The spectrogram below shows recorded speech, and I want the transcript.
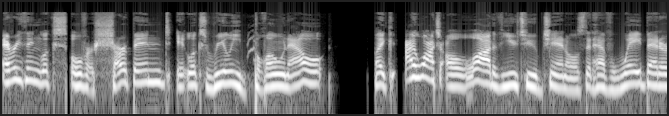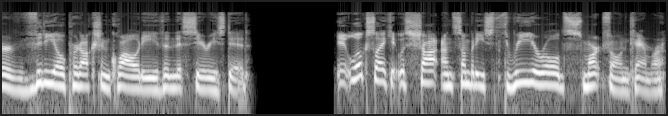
everything looks over sharpened. It looks really blown out. Like, I watch a lot of YouTube channels that have way better video production quality than this series did. It looks like it was shot on somebody's three year old smartphone camera.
